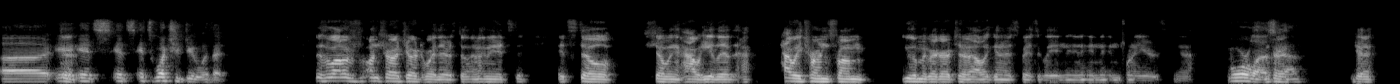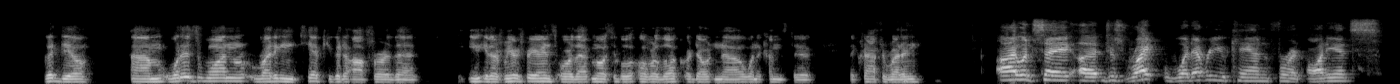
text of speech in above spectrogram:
Uh, it, it's it's it's what you do with it there's a lot of uncharted territory there still. I mean, it's it's still showing how he lived, how he turns from Ewan McGregor to Alec Guinness basically in, in, in 20 years. Yeah. More or less, okay. yeah. Okay. Good deal. Um, what is one writing tip you could offer that you, either from your experience or that most people overlook or don't know when it comes to the craft of writing? I would say uh, just write whatever you can for an audience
